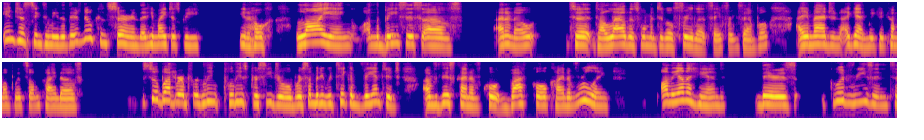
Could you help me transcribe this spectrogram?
interesting to me that there's no concern that he might just be, you know, lying on the basis of, I don't know, to, to allow this woman to go free, let's say, for example, I imagine, again, we could come up with some kind of opera police procedural where somebody would take advantage of this kind of quote bat kol kind of ruling. On the other hand, there's good reason to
